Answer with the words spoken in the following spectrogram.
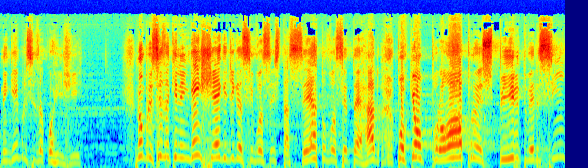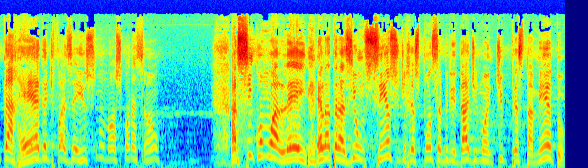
Ninguém precisa corrigir. Não precisa que ninguém chegue e diga assim, você está certo ou você está errado, porque o próprio Espírito, ele se encarrega de fazer isso no nosso coração. Assim como a lei, ela trazia um senso de responsabilidade no Antigo Testamento,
